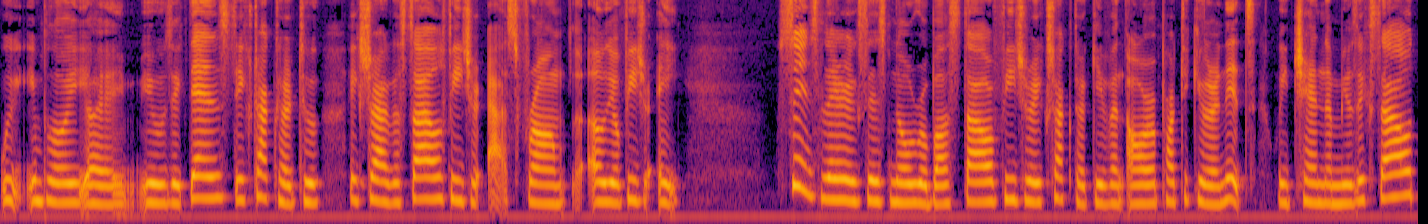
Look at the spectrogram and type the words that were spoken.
we employ a music dance extractor to extract the style feature S from the audio feature A. Since there exists no robust style feature extractor given our particular needs, we chain a music style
